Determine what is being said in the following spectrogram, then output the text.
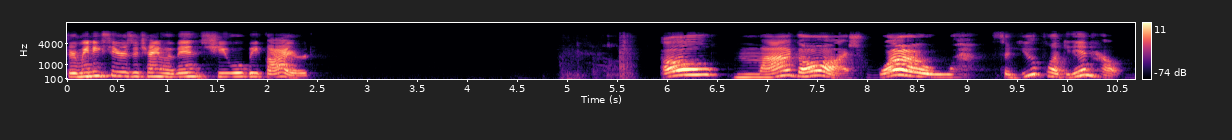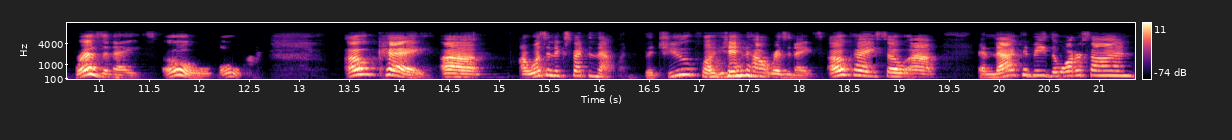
Through many series of chain of events, she will be fired. Oh my gosh. Whoa. So you plug it in how it resonates. Oh Lord. Okay. Um, I wasn't expecting that one, but you plug it in how it resonates. Okay, so um, and that could be the water sign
